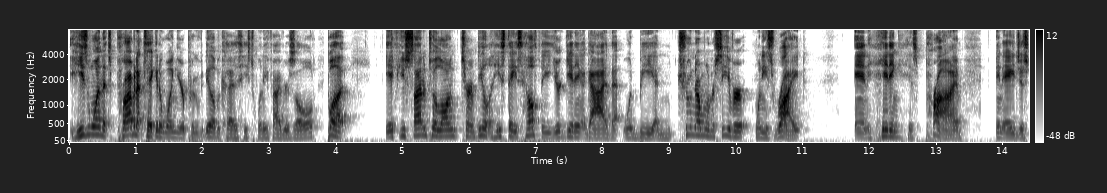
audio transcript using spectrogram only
He's one that's probably not taking a one year prove it deal because he's 25 years old. But if you sign him to a long term deal and he stays healthy, you're getting a guy that would be a true number one receiver when he's right and hitting his prime in ages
